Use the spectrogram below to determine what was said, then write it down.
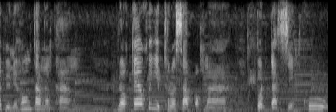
พอยู่ในห้องตามลำพัง ดอกแก้วก็หยิบโทรศัพท์ออกมา กดดัดเสียงพูด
